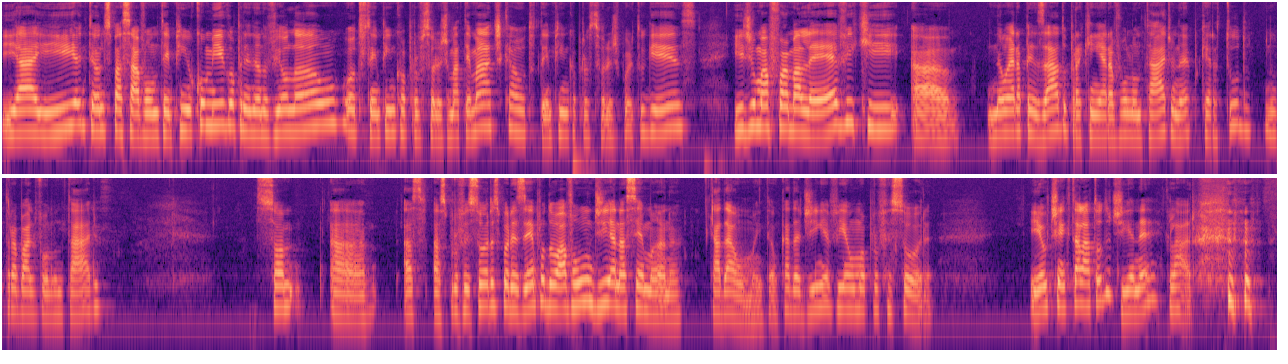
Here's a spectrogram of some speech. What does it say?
E aí, então, eles passavam um tempinho comigo aprendendo violão, outro tempinho com a professora de matemática, outro tempinho com a professora de português. E de uma forma leve que a não era pesado para quem era voluntário, né? Porque era tudo no trabalho voluntário. Só a, as, as professoras, por exemplo, doavam um dia na semana, cada uma. Então, cada dia havia uma professora. Eu tinha que estar lá todo dia, né? Claro.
